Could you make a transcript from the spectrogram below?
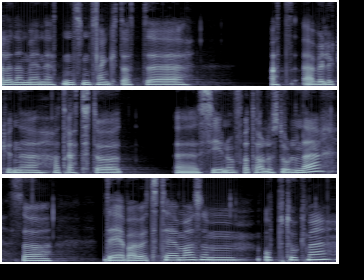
eller den menigheten, som tenkte at, uh, at jeg ville kunne hatt rett til å uh, si noe fra talerstolen der. Så det var jo et tema som opptok meg.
